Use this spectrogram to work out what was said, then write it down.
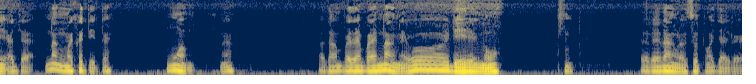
ๆอาจจะนั่งไม่ค่อยติดนะง่วงนะถ้าทำไปทำไปนั่งเนี่ยโอ้ยดีเลยหนูได้นั่งเราสุดหัวใจเลย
